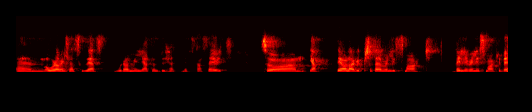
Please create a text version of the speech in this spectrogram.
Um, og hvordan vil, jeg, hvordan vil jeg at budsjettet mitt skal se ut? Så ja, det å lage et budsjett er en veldig smart, veldig, veldig smart idé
